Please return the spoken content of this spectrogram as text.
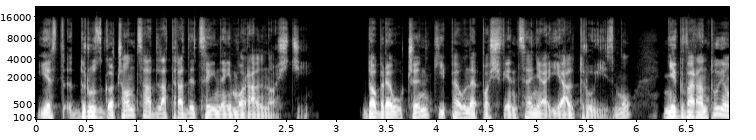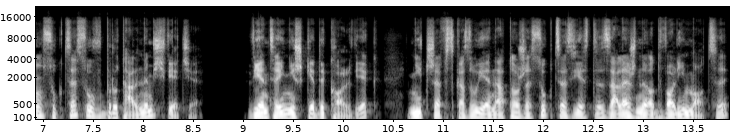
jest druzgocząca dla tradycyjnej moralności. Dobre uczynki, pełne poświęcenia i altruizmu nie gwarantują sukcesu w brutalnym świecie. Więcej niż kiedykolwiek, Nietzsche wskazuje na to, że sukces jest zależny od woli mocy,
